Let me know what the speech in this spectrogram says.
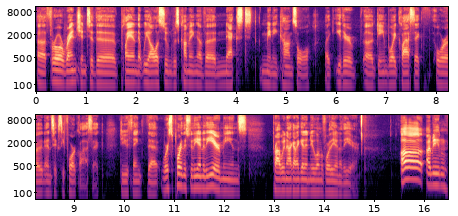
uh, throw a wrench into the plan that we all assumed was coming of a next mini console, like either a Game Boy Classic or an N64 Classic? Do you think that we're supporting this through the end of the year means probably not going to get a new one before the end of the year? Uh, I mean,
